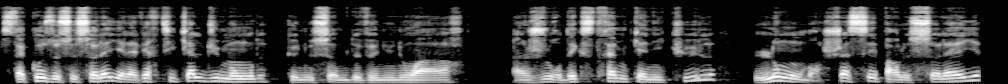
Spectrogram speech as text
C'est à cause de ce soleil à la verticale du monde que nous sommes devenus noirs. Un jour d'extrême canicule, l'ombre chassée par le soleil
